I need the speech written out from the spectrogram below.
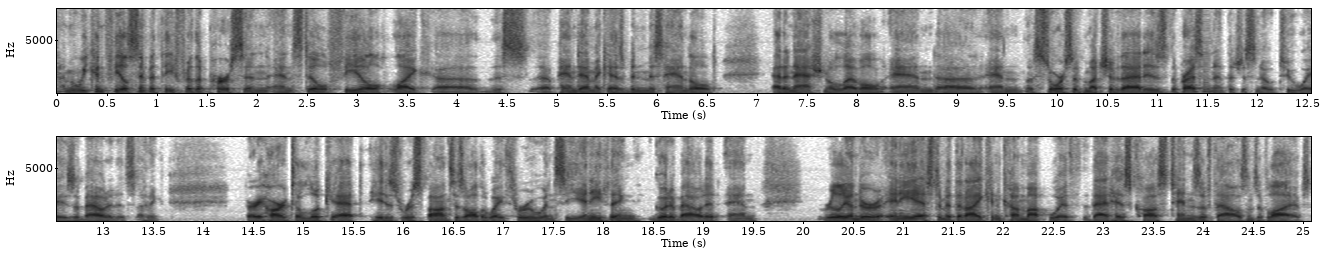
I mean, we can feel sympathy for the person and still feel like uh, this uh, pandemic has been mishandled at a national level, and uh, and the source of much of that is the president. There's just no two ways about it. It's I think very hard to look at his responses all the way through and see anything good about it. And really, under any estimate that I can come up with, that has cost tens of thousands of lives.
